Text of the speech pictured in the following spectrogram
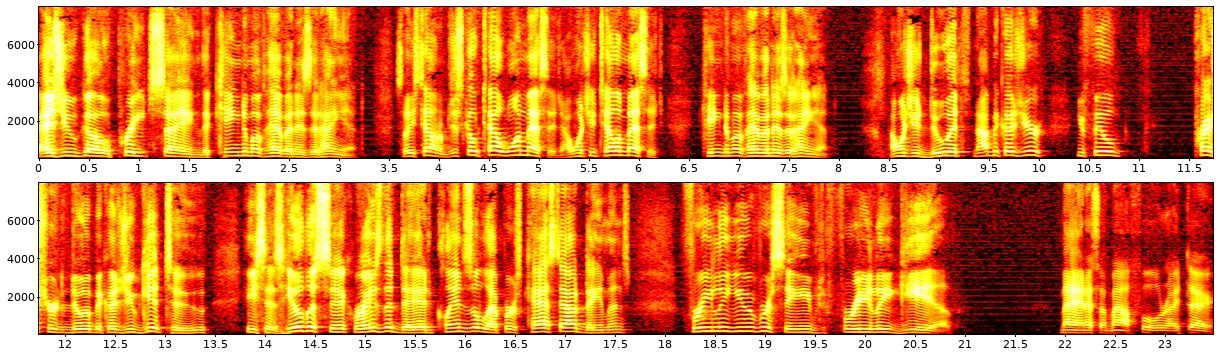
as you go, preach, saying, The kingdom of heaven is at hand. So he's telling them, just go tell one message. I want you to tell a message. Kingdom of heaven is at hand. I want you to do it not because you're you feel pressure to do it because you get to. He says, Heal the sick, raise the dead, cleanse the lepers, cast out demons. Freely you have received, freely give. Man, that's a mouthful right there,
